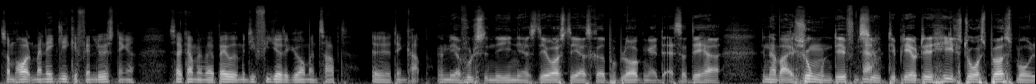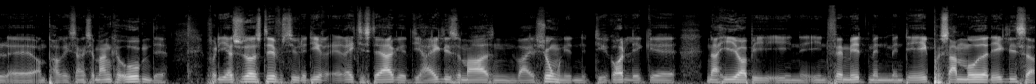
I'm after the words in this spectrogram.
som hold, man ikke lige kan finde løsninger, så kan man være bagud med de fire, der gjorde, man tabt øh, den kamp. Jamen, jeg er fuldstændig enig. Altså, det er jo også det, jeg har skrevet på bloggen, at altså, det her, den her variation defensivt, ja. det bliver jo det helt store spørgsmål, øh, om Paris Saint-Germain kan åbne det. Fordi jeg synes også defensivt, at de er rigtig stærke. De har ikke lige så meget sådan, variation i den. De kan godt lægge øh, Nahi op i, i en, i en 5-1, men, men det er ikke på samme måde, at det er ikke lige så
